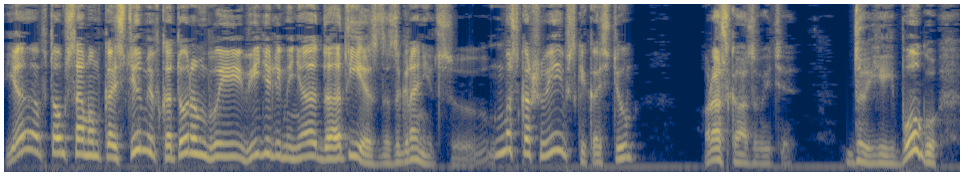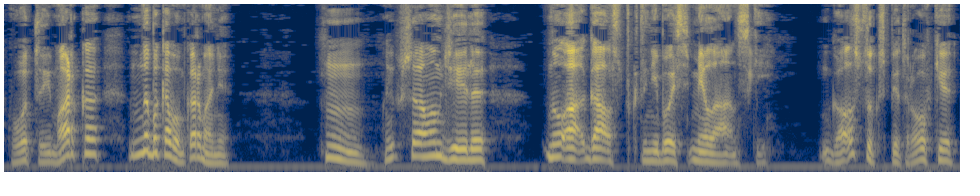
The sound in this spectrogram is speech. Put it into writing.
я в том самом костюме, в котором вы видели меня до отъезда за границу. Москошвеевский костюм. Рассказывайте. Да ей-богу, вот и марка на боковом кармане. Хм, и в самом деле. Ну, а галстук-то, небось, миланский. Галстук с Петровки.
